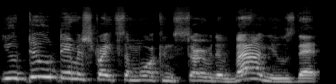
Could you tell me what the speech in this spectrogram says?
you do demonstrate some more conservative values that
